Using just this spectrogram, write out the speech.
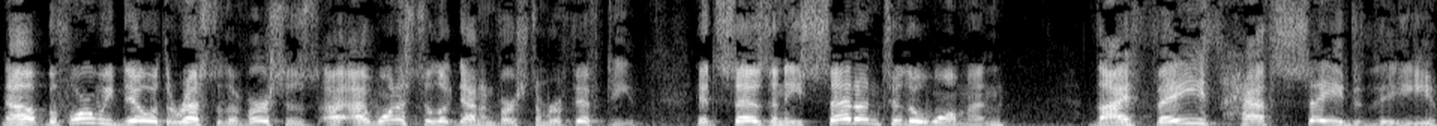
Now, before we deal with the rest of the verses, I, I, want us to look down in verse number 50. It says, And he said unto the woman, Thy faith hath saved thee.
